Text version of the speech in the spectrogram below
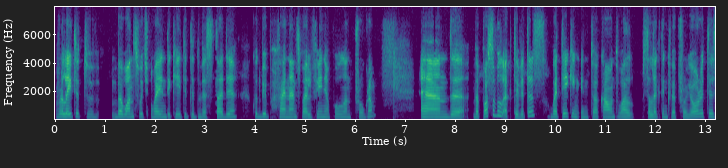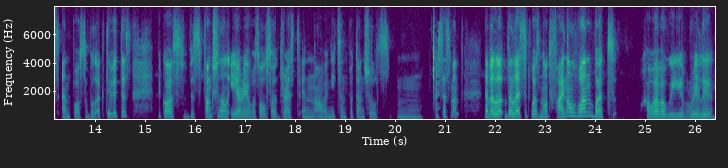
related to the ones which were indicated in the study could be financed by Lithuania Poland program. And uh, the possible activities were taken into account while selecting the priorities and possible activities because this functional area was also addressed in our needs and potentials um, assessment. Nevertheless, it was not final one, but however, we really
